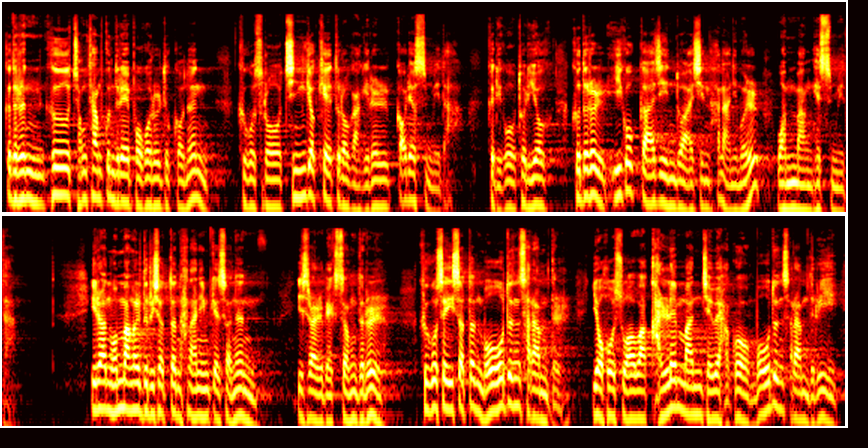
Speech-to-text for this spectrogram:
그들은 그 정탐꾼들의 보고를 듣고는 그곳으로 진격해 들어가기를 꺼렸습니다. 그리고 도리어 그들을 이곳까지 인도하신 하나님을 원망했습니다. 이러한 원망을 들으셨던 하나님께서는 이스라엘 백성들을 그곳에 있었던 모든 사람들, 여호수아와 갈렙만 제외하고 모든 사람들이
